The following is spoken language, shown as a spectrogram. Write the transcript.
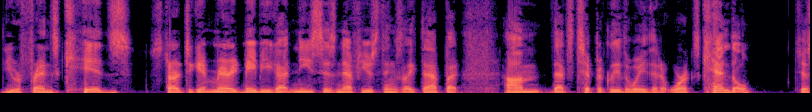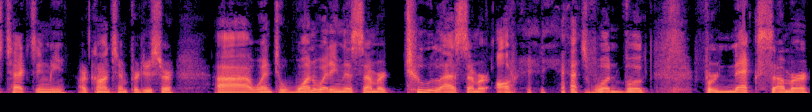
your friends' kids start to get married. Maybe you got nieces, nephews, things like that. But, um, that's typically the way that it works. Kendall, just texting me, our content producer, uh, went to one wedding this summer, two last summer, already has one booked for next summer.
